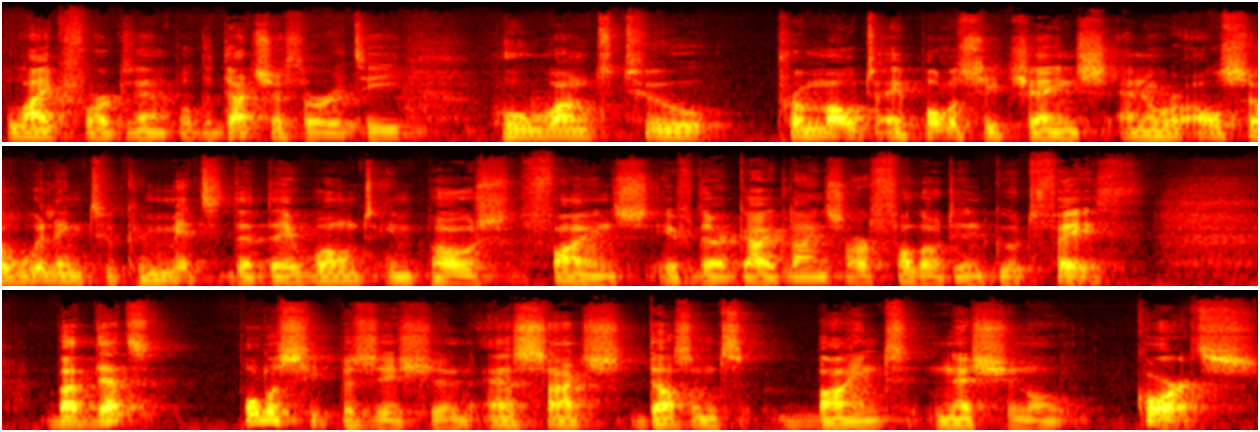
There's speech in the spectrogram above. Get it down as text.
like, for example, the Dutch authority, who want to promote a policy change and who are also willing to commit that they won't impose fines if their guidelines are followed in good faith. But that policy position, as such, doesn't bind national courts.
